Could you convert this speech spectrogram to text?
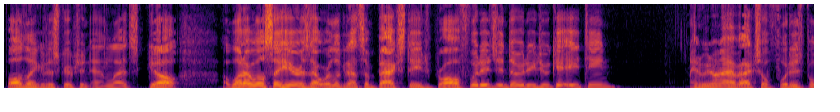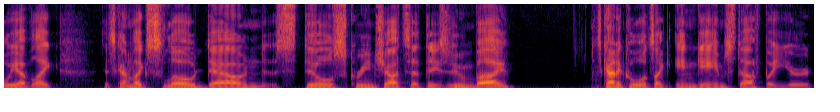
follow the link in the description, and let's go. Uh, what I will say here is that we're looking at some backstage brawl footage in WWE 2K18. And we don't have actual footage, but we have like, it's kind of like slowed down, still screenshots that they zoom by. It's kind of cool. It's like in-game stuff, but you're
